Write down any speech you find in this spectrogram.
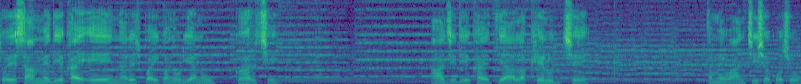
તો એ સામે દેખાય એ નરેશભાઈ કનોડિયાનું ઘર છે. આ જે દેખાય ત્યાં લખેલું જ છે. તમે વાંચી શકો છો.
